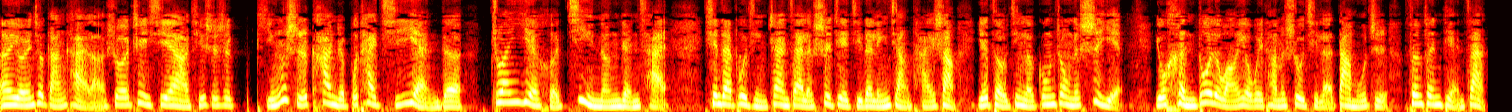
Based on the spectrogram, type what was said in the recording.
呃，有人就感慨了，说这些啊，其实是平时看着不太起眼的。专业和技能人才，现在不仅站在了世界级的领奖台上，也走进了公众的视野。有很多的网友为他们竖起了大拇指，纷纷点赞，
